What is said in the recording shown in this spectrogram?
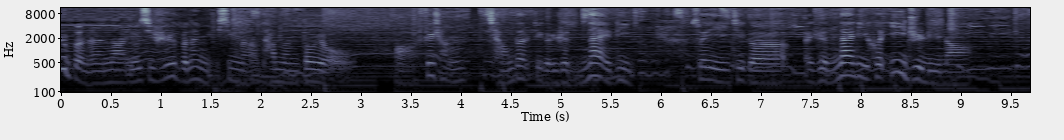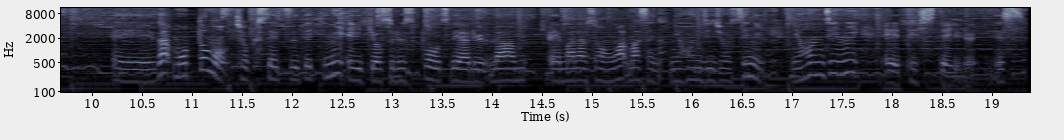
日本人呢，尤其是日本的女性呢，她们都有。 啊，非常强的这个忍耐力，所以这个忍耐力和意志力呢，えが最も直接的に影響するスポーツであるラン、えマラソンはまさに日本人女性に日本人に、え徹しているんです。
